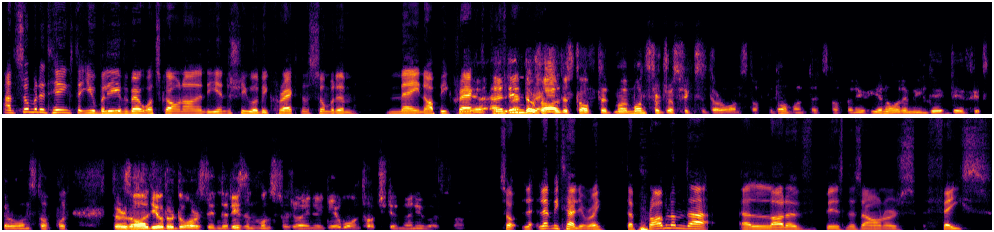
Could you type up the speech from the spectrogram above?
and some of the things that you believe about what's going on in the industry will be correct, and some of them may not be correct. Yeah, and then there's correct. all the stuff that Munster just fixes their own stuff. They don't want that stuff, and you- know what I mean. They they fix their own stuff, but there's all the other doors in that isn't Munster joinery. They won't touch them anyway. So. So let, let me tell you, right? The problem that a lot of business owners face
